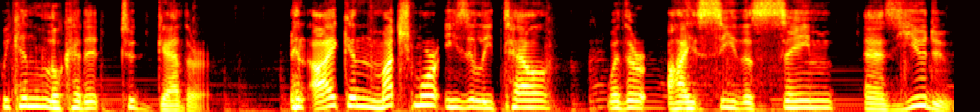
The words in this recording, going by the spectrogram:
we can look at it together. And I can much more easily tell whether I see the same as you do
